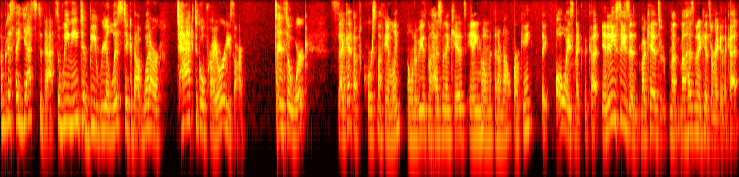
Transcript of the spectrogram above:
I'm going to say yes to that. So we need to be realistic about what our tactical priorities are. And so, work Second, of course, my family. I want to be with my husband and kids any moment that I'm not working. They always make the cut. In any season, my kids are my, my husband and kids are making the cut.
